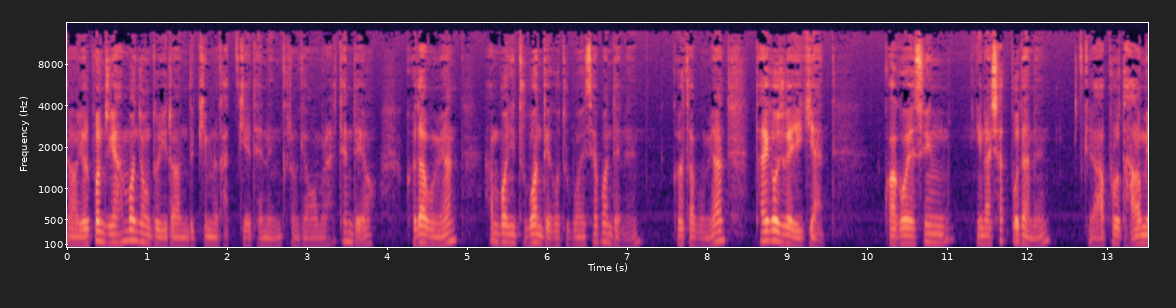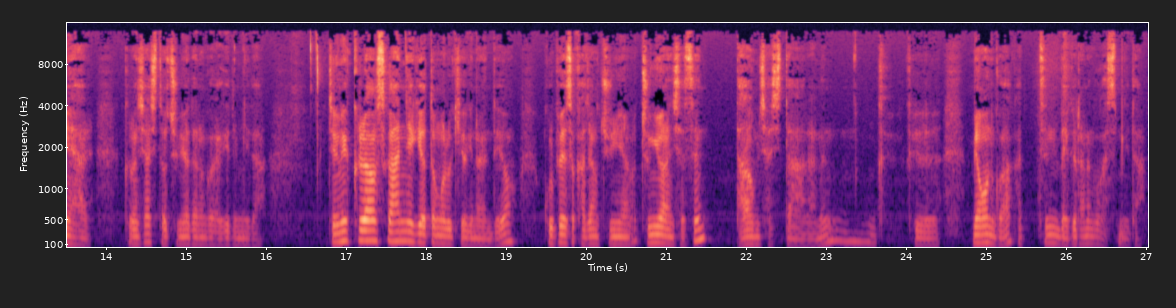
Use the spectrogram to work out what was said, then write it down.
어, 10번 중에 한 번 정도 이런 느낌을 갖게 되는 그런 경험을 할 텐데요. 그러다 보면 한 번이 두 번 되고 두 번이 세 번 되는 그러다 보면 타이거즈가 얘기한 과거의 스윙 이나 샷보다는 그 앞으로 다음에 할 그런 샷이 더 중요하다는 걸 알게 됩니다. 잭리 클라우스가 한 얘기였던 걸로 기억이 나는데요. 골프에서 가장 중요한, 중요한 샷은 다음 샷이다라는 그, 그 명언과 같은 맥을 하는 것 같습니다.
